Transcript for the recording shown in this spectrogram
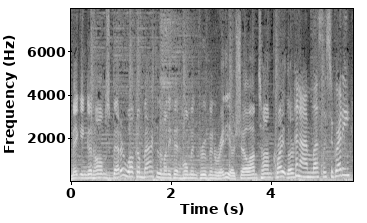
Making good homes better. Welcome back to the Money Pit Home Improvement Radio Show. I'm Tom Kraeutler. And I'm Leslie Segrete.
